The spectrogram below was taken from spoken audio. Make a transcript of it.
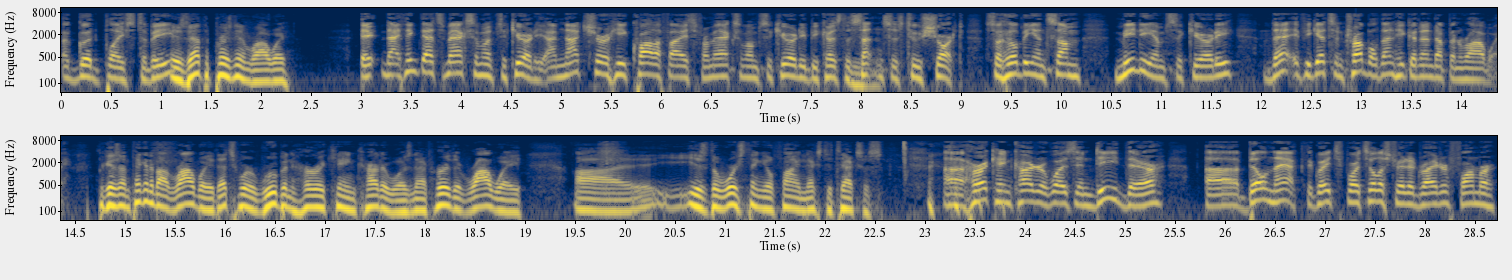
a good place to be. Is that the prison in Rahway? It, I think that's maximum security. I'm not sure he qualifies for maximum security because the sentence is too short. So he'll be in some medium security. Then, if he gets in trouble, then he could end up in Rahway. Because I'm thinking about Rahway. That's where Rubin Hurricane Carter was, and I've heard that Rahway uh, is the worst thing you'll find next to Texas. uh, Hurricane Carter was indeed there. Uh, Bill Nack, the great Sports Illustrated writer, former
